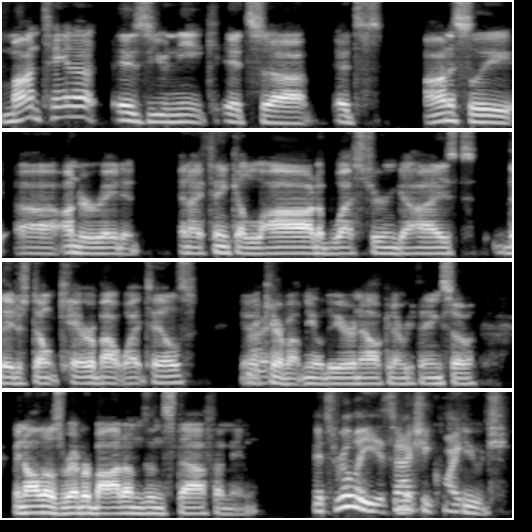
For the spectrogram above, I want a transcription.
Montana is unique. It's uh, it's honestly uh, underrated. And I think a lot of Western guys, they just don't care about whitetails. You know, right. They care about mule deer and elk and everything. So, I mean, all those river bottoms and stuff. I mean, it's really, it's actually quite huge.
